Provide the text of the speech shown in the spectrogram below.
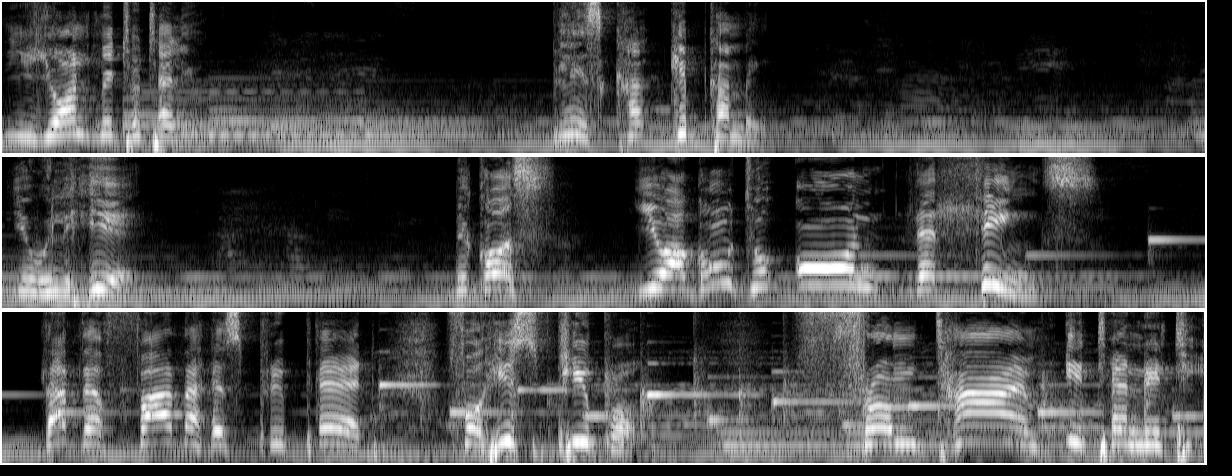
You want me to tell you? Please keep coming. You will hear. Because you are going to own the things that the Father has prepared for His people from time, eternity.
